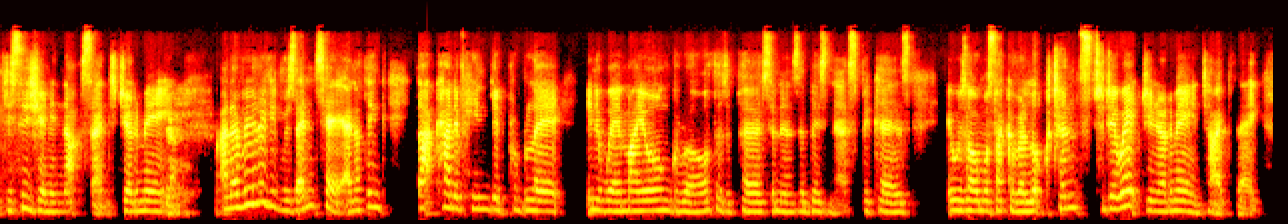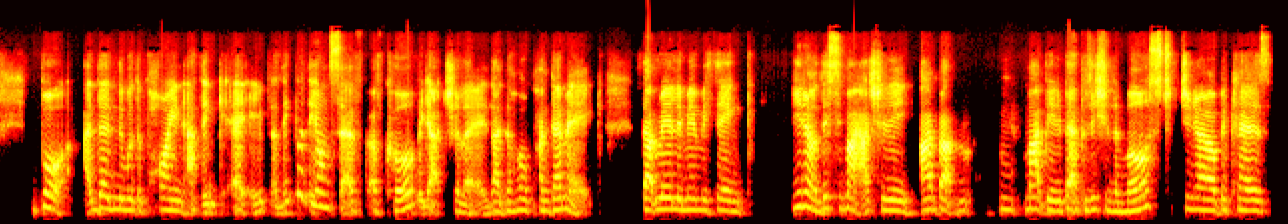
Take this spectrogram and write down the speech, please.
decision in that sense. Do you know what I mean? Yeah. And I really did resent it. And I think that kind of hindered probably in a way my own growth as a person as a business because it was almost like a reluctance to do it. Do you know what I mean? Type thing but then there was the point i think eh, i think with the onset of, of covid actually like the whole pandemic that really made me think you know this might actually i might be in a better position than most Do you know because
